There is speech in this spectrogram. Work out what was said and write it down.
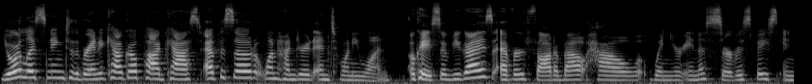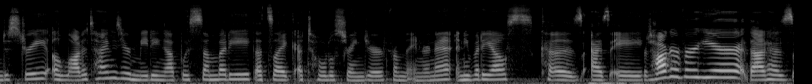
You're listening to the Branded Cowgirl Podcast, episode 121. Okay, so have you guys ever thought about how when you're in a service based industry, a lot of times you're meeting up with somebody that's like a total stranger from the internet? Anybody else? Because as a photographer here, that has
